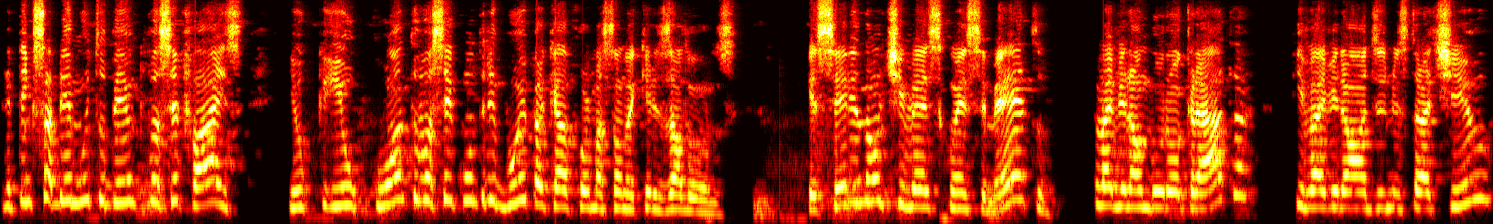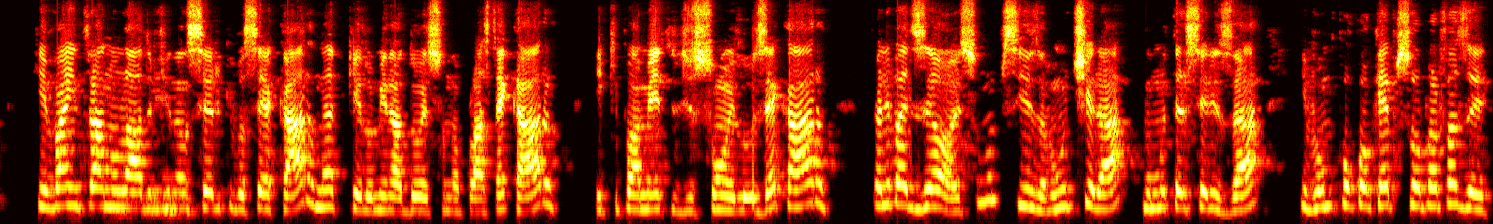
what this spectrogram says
ele tem que saber muito bem o que você faz e o, e o quanto você contribui para aquela formação daqueles alunos. Porque se ele não tiver esse conhecimento, vai virar um burocrata, que vai virar um administrativo, que vai entrar no lado financeiro que você é caro, né? Porque iluminador e sonoplasta é caro, equipamento de som e luz é caro. Então ele vai dizer, ó, isso não precisa, vamos tirar, vamos terceirizar e vamos pôr qualquer pessoa para fazer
